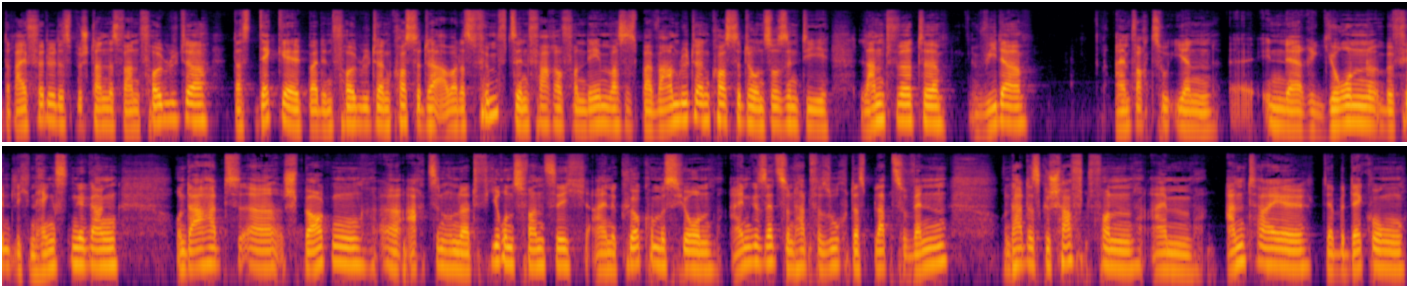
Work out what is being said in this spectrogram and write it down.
drei Viertel des Bestandes waren Vollblüter. Das Deckgeld bei den Vollblütern kostete aber das 15-fache von dem, was es bei Warmblütern kostete. Und so sind die Landwirte wieder einfach zu ihren äh, in der Region befindlichen Hengsten gegangen und da hat äh, Spörken äh, 1824 eine Chörkommission eingesetzt und hat versucht, das Blatt zu wenden und hat es geschafft, von einem Anteil der Bedeckung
